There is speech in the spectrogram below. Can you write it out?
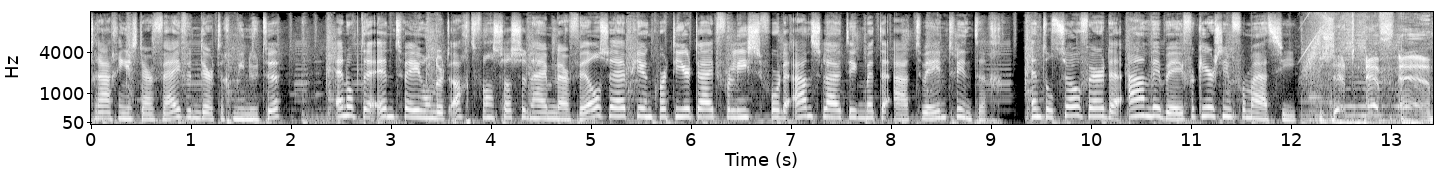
Vertraging is daar 35 minuten. En op de N208 van Sassenheim naar Velzen heb je een kwartiertijdverlies... voor de aansluiting met de A22. En tot zover de ANWB Verkeersinformatie. ZFM.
